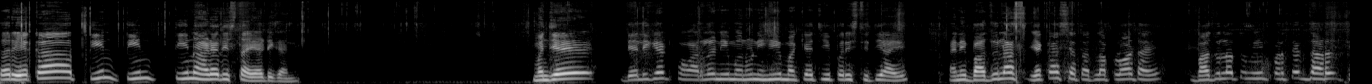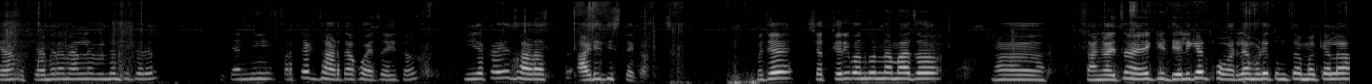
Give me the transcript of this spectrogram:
तर एका तीन तीन तीन आड्या दिसत आहे या ठिकाणी. म्हणजे डेलिगेट फवारलं नाही म्हणून ही मक्याची परिस्थिती आहे. आणि बाजूलाच एकाच शेतातला प्लॉट आहे. बाजूला तुम्ही प्रत्येक झाड कॅ कॅमेरामॅनला विनंती करेल त्यांनी प्रत्येक झाड दाखवायचं इथं की एकाही झाडात आडी दिसते का? म्हणजे शेतकरी बंधूंना माझं सांगायचं आहे की डेलिगेट फवारल्यामुळे तुमच्या मक्याला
